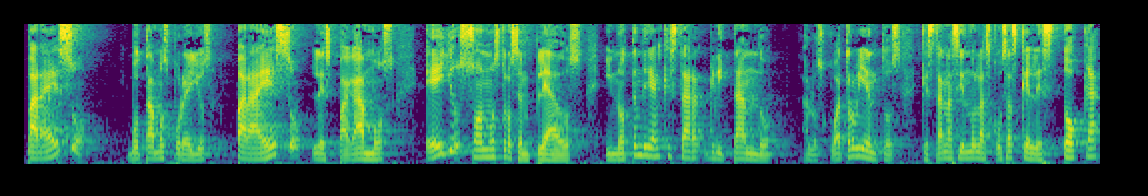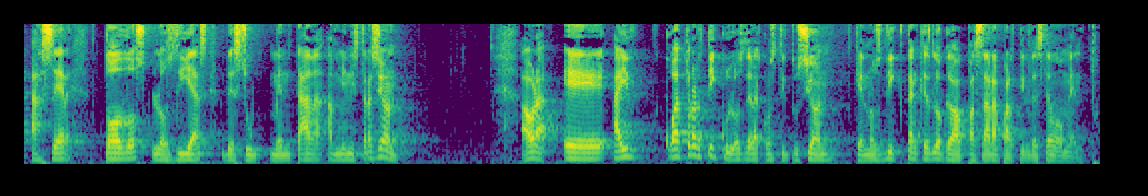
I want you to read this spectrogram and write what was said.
Para eso votamos por ellos, para eso les pagamos, ellos son nuestros empleados y no tendrían que estar gritando a los cuatro vientos que están haciendo las cosas que les toca hacer todos los días de su mentada administración. Ahora, eh, hay cuatro artículos de la Constitución que nos dictan qué es lo que va a pasar a partir de este momento.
